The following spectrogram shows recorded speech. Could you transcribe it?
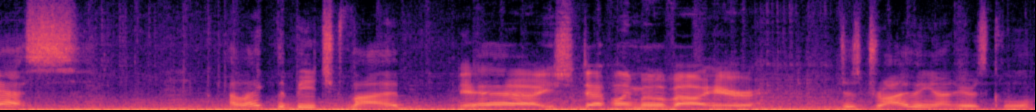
Yes. I like the beached vibe. Yeah, you should definitely move out here. Just driving out here is cool.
